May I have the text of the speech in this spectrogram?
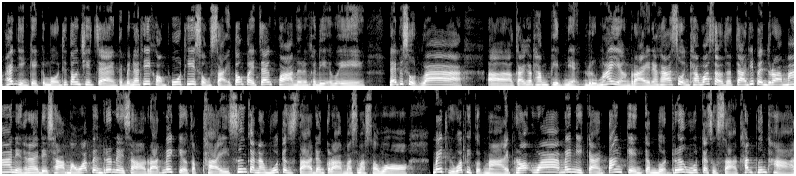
แพทย์หญิงเกตกมลที่ต้องชี้แจง แต่เป็นหน้าที่ของผู้ที่สงสัยต้องไปแจ้งความดำเนินคดีเอาเอง และพิสูจน์ว่า การกระทำผิดเนี่ยหรือไม่อย่างไรนะคะ ส่วนคำว่าศาสตราจารย์ที่เป็นดราม่าเนี่ยทนายเดชามองว่าเป็นเรื่องในสหรัฐไม่เกี่ยวกับไทย ซึ่งการนำวุฒิการศึกษาดังกล่าวมาสมัครสว ไม่ถือว่าผิดกฎหมาย เพราะว่าไม่มีการตั้งเกณฑ์กำหนดเรื่องวุฒิการศึกษาขั้นพื้นฐาน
